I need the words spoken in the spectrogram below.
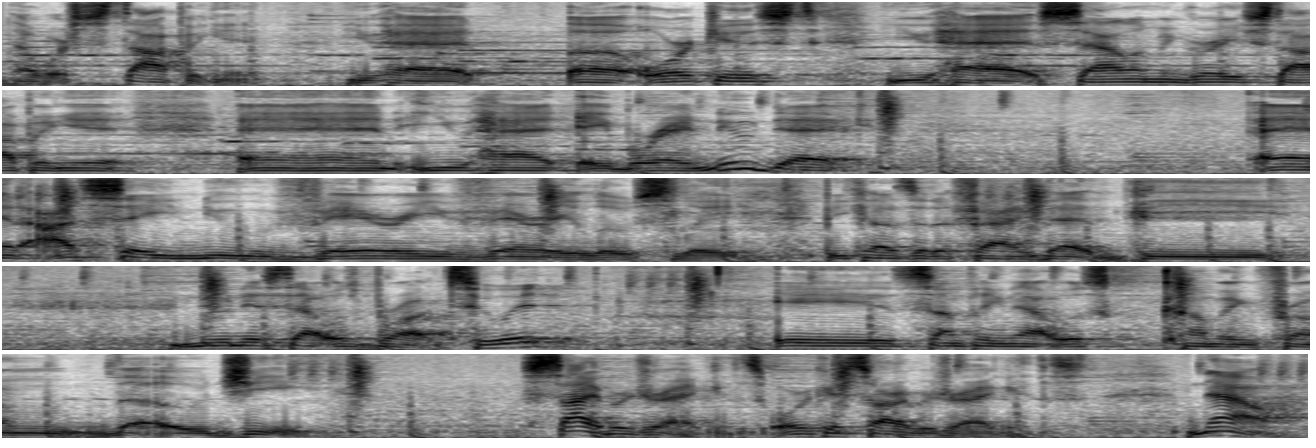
that were stopping it. You had uh, Orcust, you had Salamangreat stopping it, and you had a brand new deck and I say new very, very loosely because of the fact that the newness that was brought to it is something that was coming from the OG. Cyber Dragons, Orchid Cyber Dragons. Now,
